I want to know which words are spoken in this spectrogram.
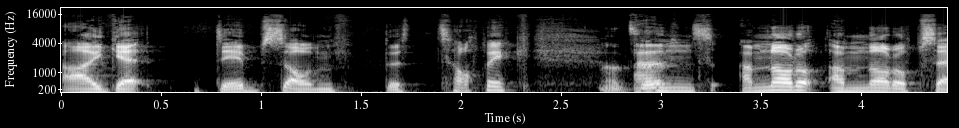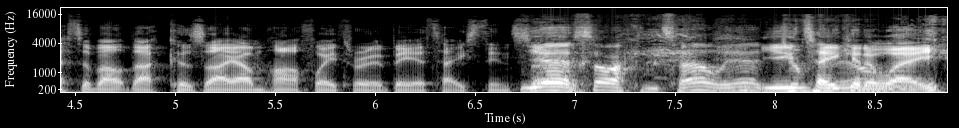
I get dibs on the topic. That's it. and I'm not, I'm not upset about that because I am halfway through a beer tasting. So yeah, so I can tell. Yeah, You take it on away.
